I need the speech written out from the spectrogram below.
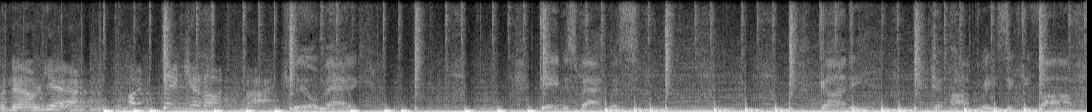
But now, yeah, I'm thinking I'm back. Philmatic. Davis backwards. Gandhi. Hip Hop 365.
